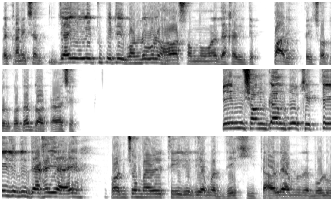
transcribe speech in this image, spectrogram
কানেকশন যাই হোক, একটু পেটের গন্ডগোল হওয়ার সম্ভাবনা দেখা দিতে পারে, তাই সতর্কতার দরকার আছে। প্রেম সংক্রান্ত ক্ষেত্রে যদি দেখা যায়, পঞ্চম ভাবের থেকে যদি আমরা দেখি, তাহলে আমরা বলব,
